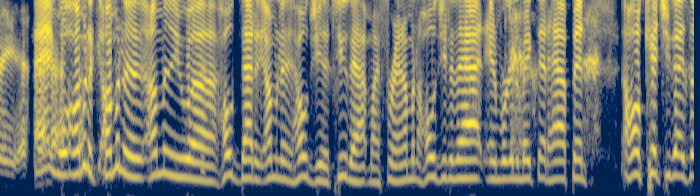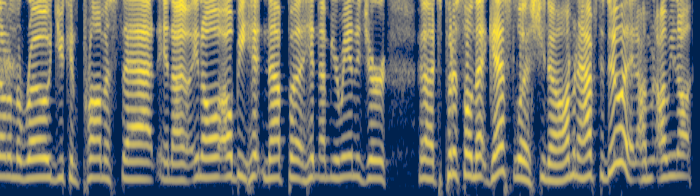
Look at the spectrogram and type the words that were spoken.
see you. Hey, well, I'm gonna, I'm gonna, I'm gonna uh, hold that. I'm gonna hold you to that, my friend. I'm gonna hold you to that, and we're gonna make that happen. I'll catch you guys out on the road. You can promise that, and I, you know, I'll be hitting up, uh, hitting up your manager uh, to put us on that guest list. You know, I'm gonna have to do it. I'm, I mean, I'll,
